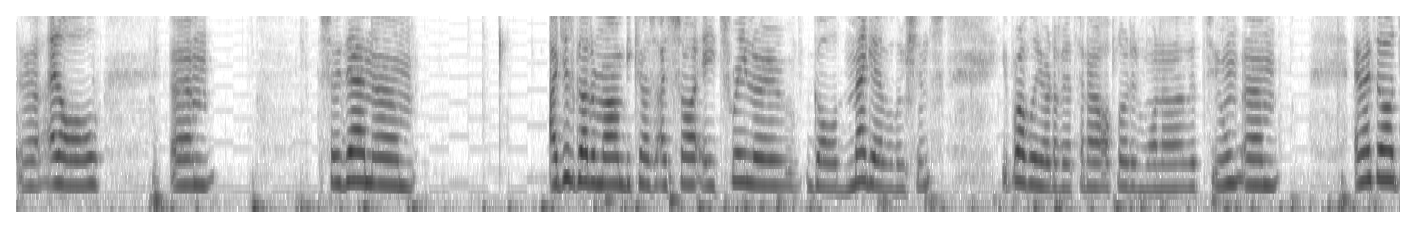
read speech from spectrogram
uh, at all. Um, so then um, I just got around because I saw a trailer called Mega Evolutions. You probably heard of it, and I uploaded one of it too. Um, and I thought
